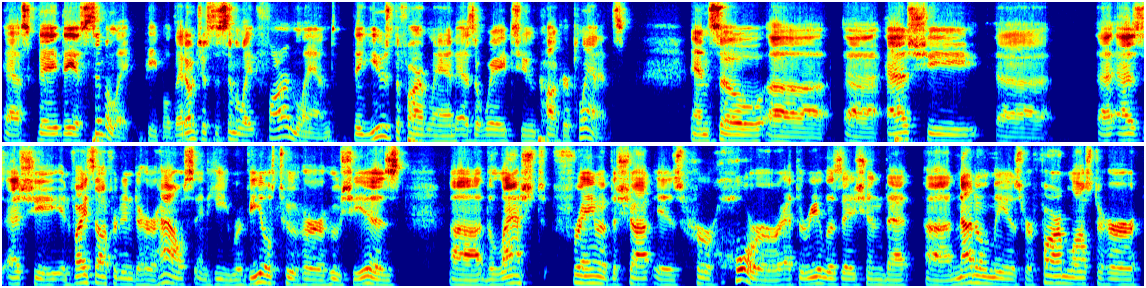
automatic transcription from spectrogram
esque. They they assimilate people. They don't just assimilate farmland. They use the farmland as a way to conquer planets. And so uh, uh, as she uh, as as she invites Alfred into her house and he reveals to her who she is, uh, the last frame of the shot is her horror at the realization that uh, not only is her farm lost to her,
